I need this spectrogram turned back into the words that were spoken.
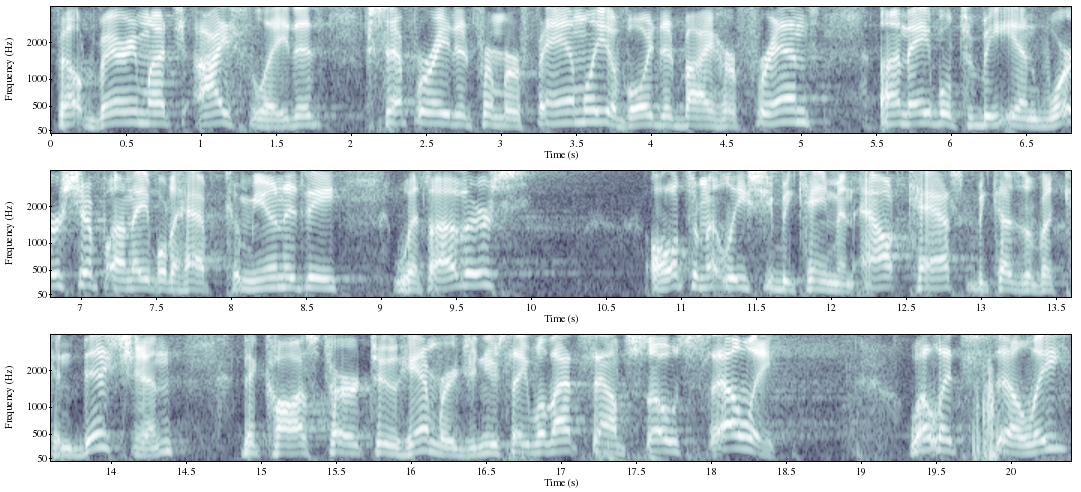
felt very much isolated, separated from her family, avoided by her friends, unable to be in worship, unable to have community with others. Ultimately, she became an outcast because of a condition that caused her to hemorrhage. And you say, well, that sounds so silly. Well, it's silly,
